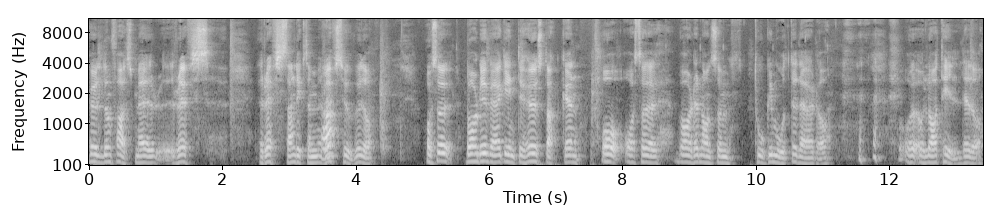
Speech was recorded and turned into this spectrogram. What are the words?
höll de fast med räfs, räfsan, liksom Ja. räfshuvud då. Och så bar det iväg in till höstacken och, och så var det någon som tog emot det där då. Och, och la till det då.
